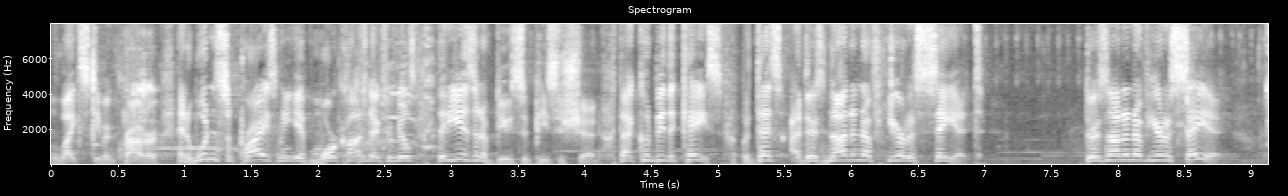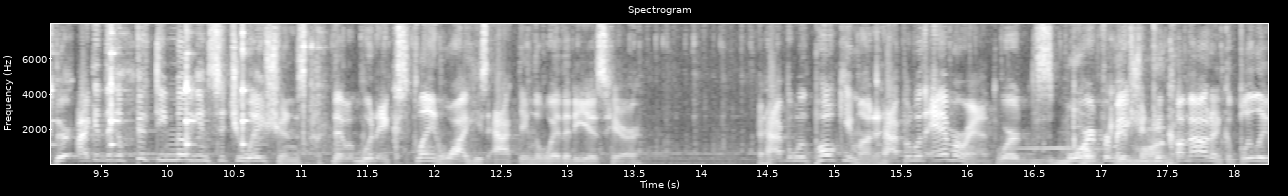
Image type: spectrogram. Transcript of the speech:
like Steven Crowder, and it wouldn't surprise me if more context reveals that he is an abusive piece of shit. That could be the case, but there's not enough here to say it. There's not enough here to say it. There, I can think of 50 million situations that would explain why he's acting the way that he is here. It happened with Pokimane. It happened with Amouranth, where more information can come out and completely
